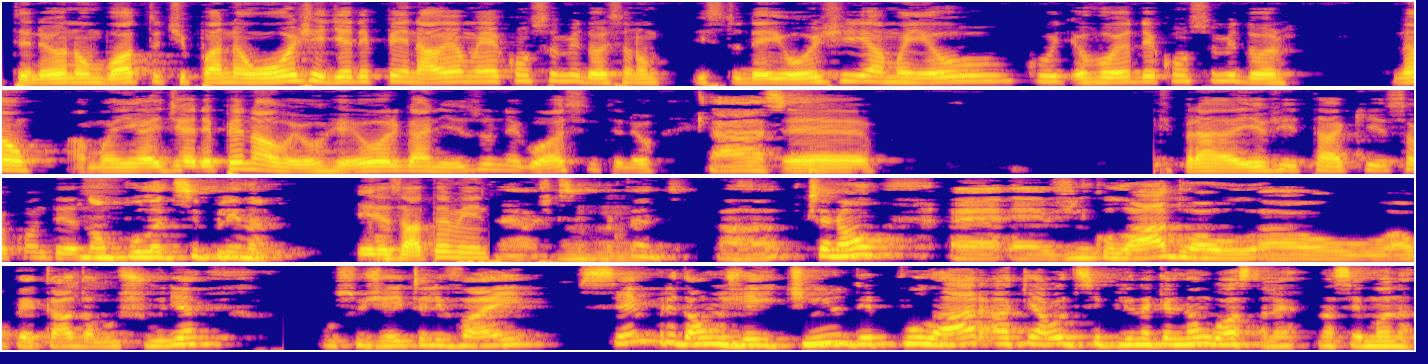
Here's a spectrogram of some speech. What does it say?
Entendeu? Eu não boto, tipo, ah, não, hoje é dia de penal e amanhã é consumidor. Se eu não estudei hoje, amanhã eu, eu vou de consumidor. Não, amanhã é dia de penal. Eu reorganizo o negócio, entendeu? Ah, sim. É... Pra evitar que isso aconteça. Não pula a disciplina. Exatamente. É, acho que isso é uhum. importante. Uhum. Porque senão, é, é vinculado ao, ao, ao pecado da luxúria, o sujeito ele vai sempre dar um jeitinho de pular aquela disciplina que ele não gosta, né? Na semana.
